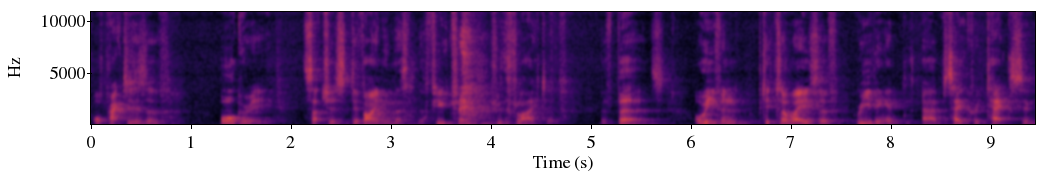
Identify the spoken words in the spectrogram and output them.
or practices of augury, such as divining the, the future through the flight of, of birds, or even particular ways of reading uh, sacred texts in,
